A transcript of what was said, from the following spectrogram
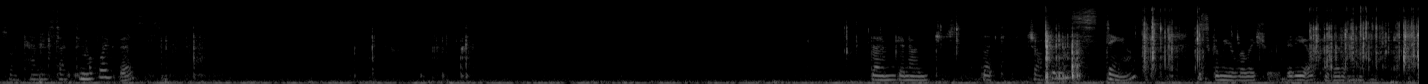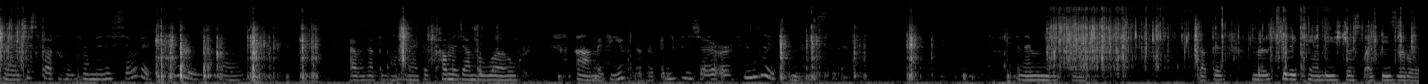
So I kind of stacked them up like this. Then I'm gonna just like drop in the stamp. This is gonna be a really short video because I don't have and I just got home from Minnesota too, so I was at the Mont Mega. Comment down below um, if you've ever been to Minnesota or if you live in Minnesota. And then I'm just gonna drop in most of the candies just like these little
